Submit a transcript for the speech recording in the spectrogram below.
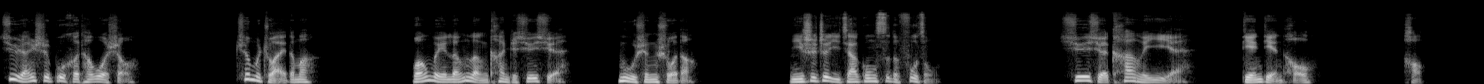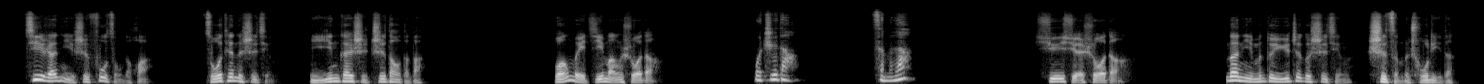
居然是不和他握手，这么拽的吗？王伟冷冷看着薛雪，怒声说道：“你是这一家公司的副总。”薛雪看了一眼，点点头：“好，既然你是副总的话，昨天的事情。”你应该是知道的吧？王伟急忙说道：“我知道，怎么了？”薛雪说道：“那你们对于这个事情是怎么处理的？”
